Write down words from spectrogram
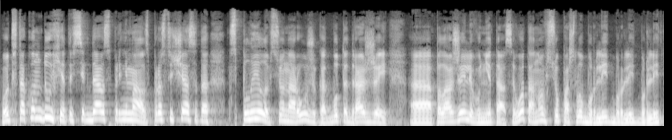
вот в таком духе это всегда всегда воспринималось. Просто сейчас это всплыло все наружу, как будто дрожжей э, положили в унитаз, и вот оно все пошло бурлить, бурлить, бурлить.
